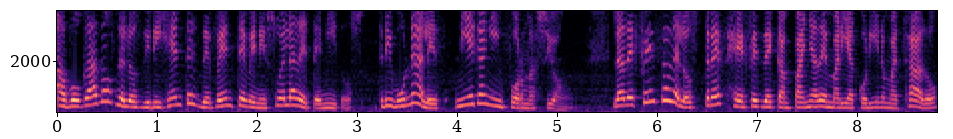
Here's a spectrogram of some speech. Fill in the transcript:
Abogados de los dirigentes de 20 Venezuela detenidos. Tribunales niegan información. La defensa de los tres jefes de campaña de María Corina Machado,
